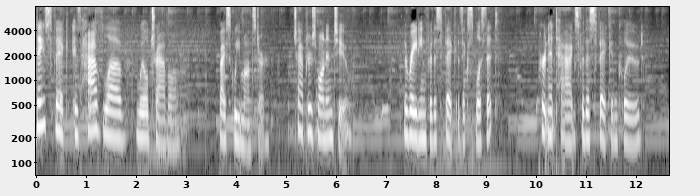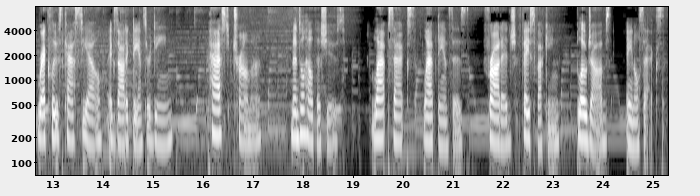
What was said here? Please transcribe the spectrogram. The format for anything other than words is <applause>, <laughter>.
Today's fic is Have Love, Will Travel by Squee Monster, chapters 1 and 2. The rating for this fic is explicit. Pertinent tags for this fic include Recluse Castiel, exotic dancer Dean, past trauma, mental health issues, lap sex, lap dances, frottage, face fucking, blowjobs, anal sex.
